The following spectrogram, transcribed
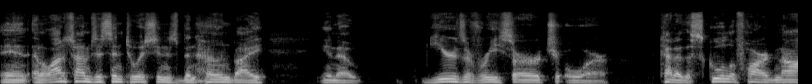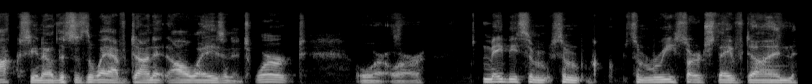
And, and a lot of times this intuition has been honed by, you know, years of research or kind of the school of hard knocks. You know, this is the way I've done it always and it's worked, or, or maybe some, some some research they've done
